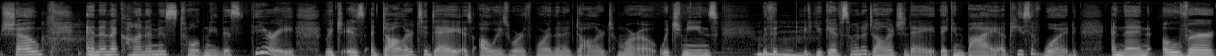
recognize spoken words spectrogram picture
show, and an economist told me this theory, which is a dollar today is always worth more than a dollar tomorrow, which means with a, hmm. if you give someone a dollar today, they can buy a piece of wood, and then over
